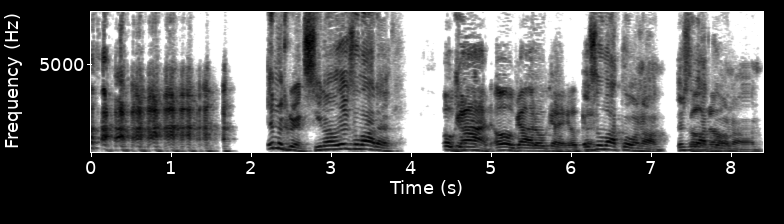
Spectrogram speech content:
Immigrants, you know, there's a lot of oh God! Oh God! Okay, okay. there's a lot going on. There's a Oh, lot no. going on.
